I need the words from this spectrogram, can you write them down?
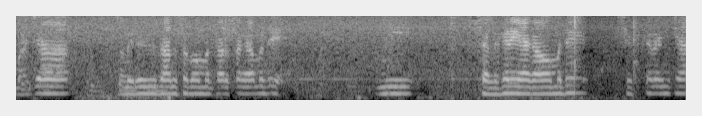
माझ्या मिरज विधानसभा मतदारसंघामध्ये मी सलगरे या गावामध्ये शेतकऱ्यांच्या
